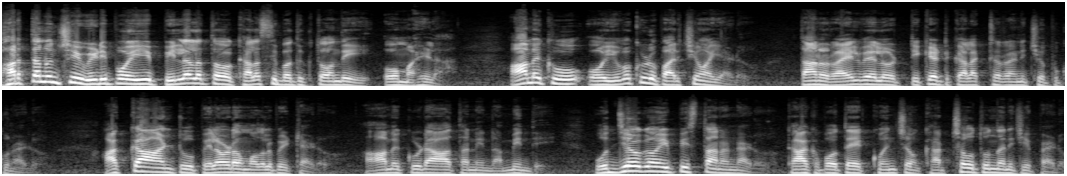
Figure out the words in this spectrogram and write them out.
భర్త నుంచి విడిపోయి పిల్లలతో కలిసి బతుకుతోంది ఓ మహిళ. ఆమెకు ఓ యువకుడు పరిచయం అయ్యాడు. తాను రైల్వేలో టికెట్ కలెక్టర్ అని చెప్పుకున్నాడు. అక్క అంటూ పిలవడం మొదలుపెట్టాడు. ఆమె కూడా అతన్ని నమ్మింది. ఉద్యోగం ఇప్పిస్తానన్నాడు. కాకపోతే కొంచెం ఖర్చవుతుందని చెప్పాడు.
